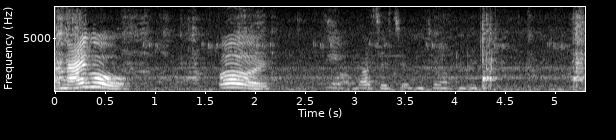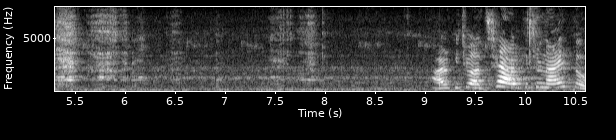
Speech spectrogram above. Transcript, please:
আর নাই গো। ওই। বাস এসে আর কিছু আছে? আর কিছু নাই তো?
